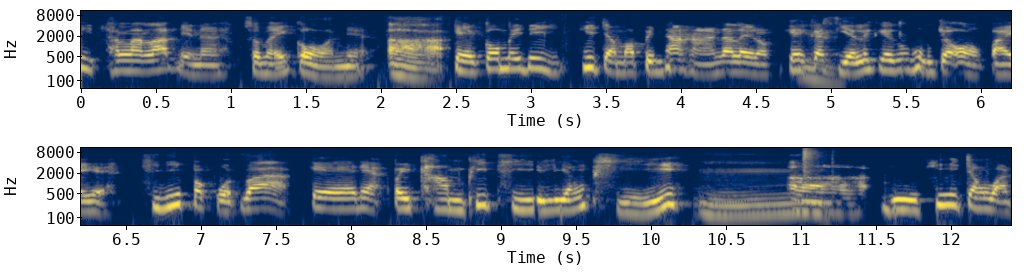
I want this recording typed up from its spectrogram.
ลิดธนรัตน์เนี่ยนะสมัยก่อนเนี่ยอ่าแกก็ไม่ได้ที่จะมาเป็นทหารอะไรหรอกแกเกษียณแล้วแกก็คงจะออกไปอะทีนี้ปรากฏว่าแกเนี่ยไปทำพิธีเลี้ยงผีอืมอ่าอยู่ที่จังหวัด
